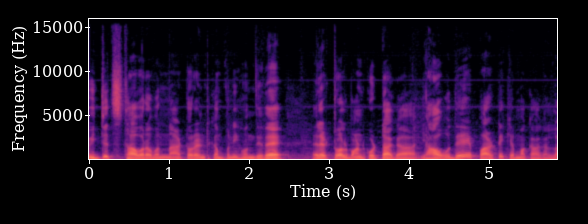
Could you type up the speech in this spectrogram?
ವಿದ್ಯುತ್ ಸ್ಥಾವರವನ್ನು ಟೊರೆಂಟ್ ಕಂಪನಿ ಹೊಂದಿದೆ. ಎಲೆಕ್ಟ್ರಾಲ್ ಬಾಂಡ್ ಕೊಟ್ಟಾಗ ಯಾವುದೇ ಪಾರ್ಟಿ ಕೆಮ್ಮಕ್ಕಾಗಲ್ಲ.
